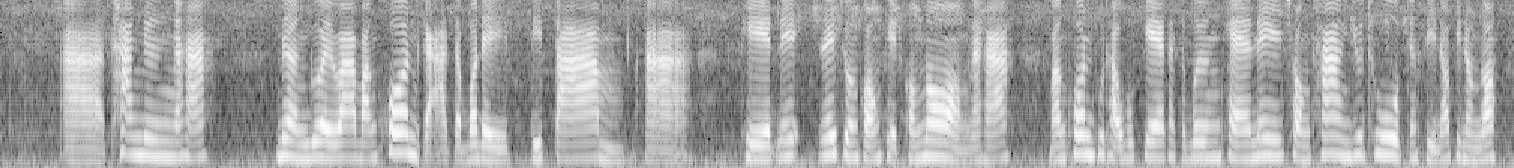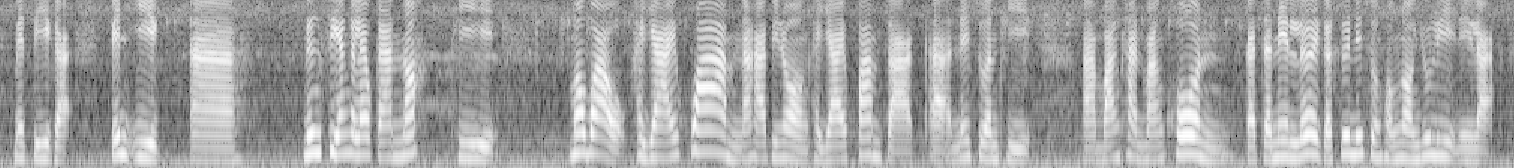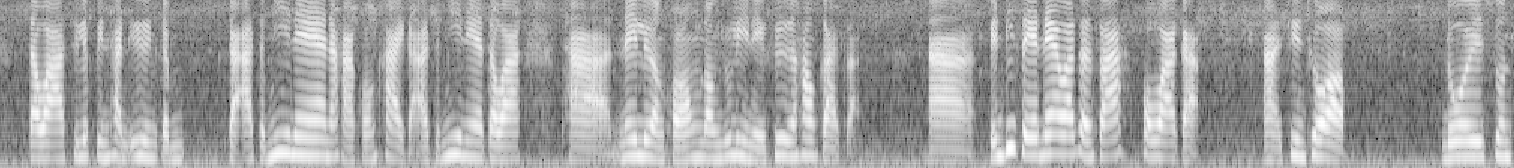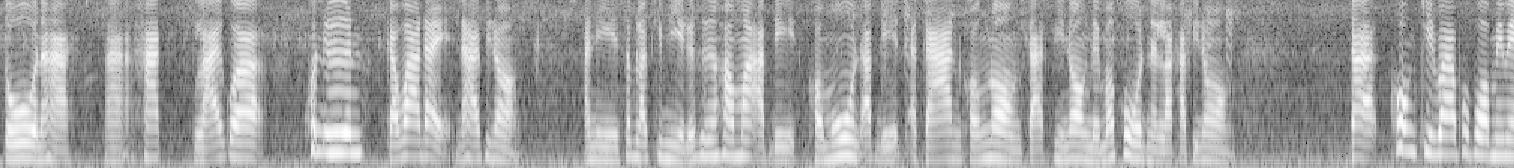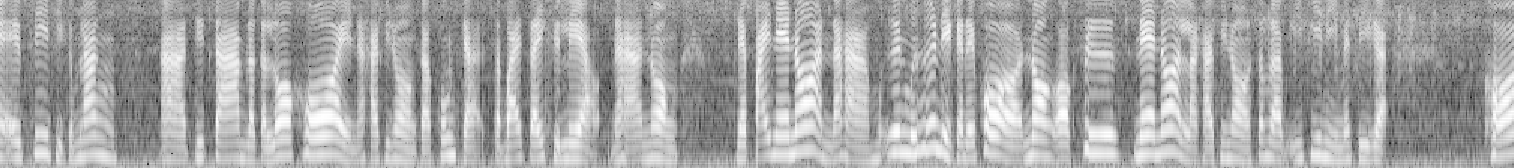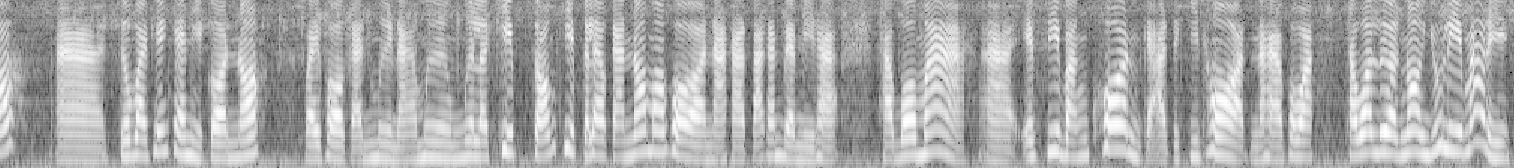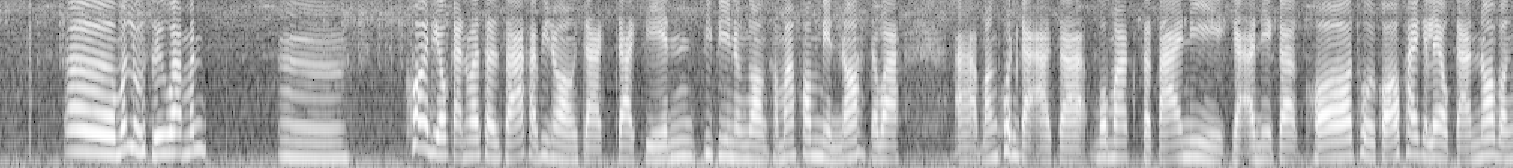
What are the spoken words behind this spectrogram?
อ่าทางหนึ่งนะคะ เนื่องด้วยว่าบางคนก็อาจจะบ่ได้ติดตามอ่าเพจในในส่วนของเพจของน้องนะคะ บางคนผู้เฒ่าผู้แก่ก็จะเบิ่งแค่ในช่องทาง YouTube จังสีเนาะพี่น้องเนาะแม่ตีก็เป็นอีกอ่าหนึ่งเสียงกันแล้วกันเนาะที่มาเว้าขยายความนะคะ พี่น้องขยายความจากอ่าในส่วนที่ อ่าบางท่านบางคนก็จะเน้นเลยก็คือในส่วนของน้องยุรินี่แหละแต่ว่าศิลปินท่านอื่นก็ก็อาจจะมีแน่นะคะ ของค่ายก็อาจจะมีแน่แต่ว่าถ้าในเรื่องของน้องยุรินี่คือเฮาก็จะอ่าเป็นพิเศษแน่ว่าสันซะเพราะว่ากะอ่าชื่นชอบโดยส่วนโตวนะคะอ่าหักหลายกว่าคนอื่นก็ว่าได้นะคะพี่น้อง อันนี้สำหรับคลิปนี้ก็คือเข้ามาอัปเดตข้อมูล อัปเดตอาการของน้องจากที่น้องได้มาโพสนั่นแหละค่ะพี่น้องก็คงคิดว่าพ่อพ่อแม่แม่เอฟซีที่กำลังติดตามแล้วก็รอคอยนะคะ พี่น้องก็คงจะสบายใจขึ้นแล้วนะคะน้องได้ไปแน่นอนนะคะมืออื่นมือฮื้อนี่ก็ได้พ่อน้องออกซื้อแน่นอนล่ะค่ะพี่น้องสำหรับอีพีนี้แม่ตีก็ขออ่าจบไว้เพียงแค่นี้ก่อนเนาะ ไว้พอกันมือหนามือมือละคลิปสองคลิปก็แล้วกันเนาะมอพอนะคะตากันแบบนี้ถ้าถ้าบอมาอ่าเอฟซีบางคนก็อาจจะคิดฮอดนะคะ เพราะว่าถ้าว่าเรื่องน้องยุรีมานี่เออมันรู้สึกว่ามันอืมข้อเดียวกันว่าสันซาค่ะพี่น้องจากจากที่เห็นพี่ๆน้องๆเขามาคอมเมนต์เนาะแต่ว่า อ่าบางคนก็อาจจะบ่มักสไตล์นี่ก็อันนี้ก็ขอโทษขออภัยกันแล้วกันเนาะบาง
